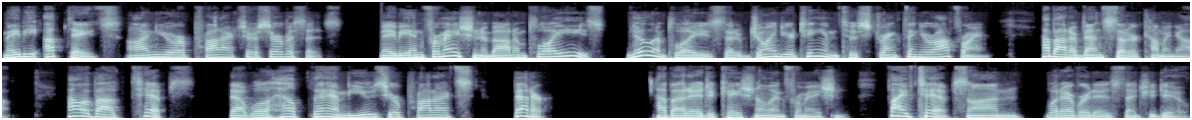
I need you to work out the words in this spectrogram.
Maybe updates on your products or services, maybe information about employees, new employees that have joined your team to strengthen your offering. How about events that are coming up? How about tips that will help them use your products better? How about educational information? Five tips on whatever it is that you do.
